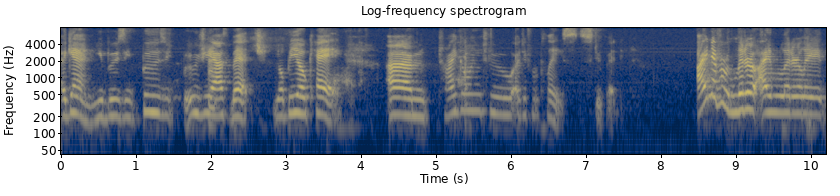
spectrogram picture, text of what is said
Again, you boozy, boozy, bougie ass bitch. You'll be okay. Um, try going to a different place. Stupid. I never literally, I literally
